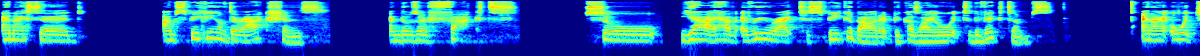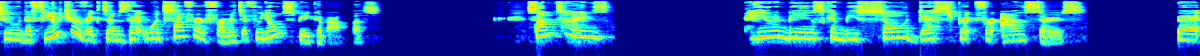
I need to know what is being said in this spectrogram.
And I said, I'm speaking of their actions, and those are facts. So, yeah, I have every right to speak about it because I owe it to the victims. And I owe it to the future victims that would suffer from it if we don't speak about this. Sometimes human beings can be so desperate for answers that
